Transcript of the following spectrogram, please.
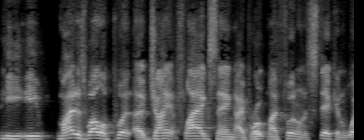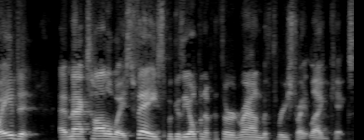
he he might as well have put a giant flag saying I broke my foot on a stick and waved it at Max Holloway's face because he opened up the third round with three straight leg kicks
